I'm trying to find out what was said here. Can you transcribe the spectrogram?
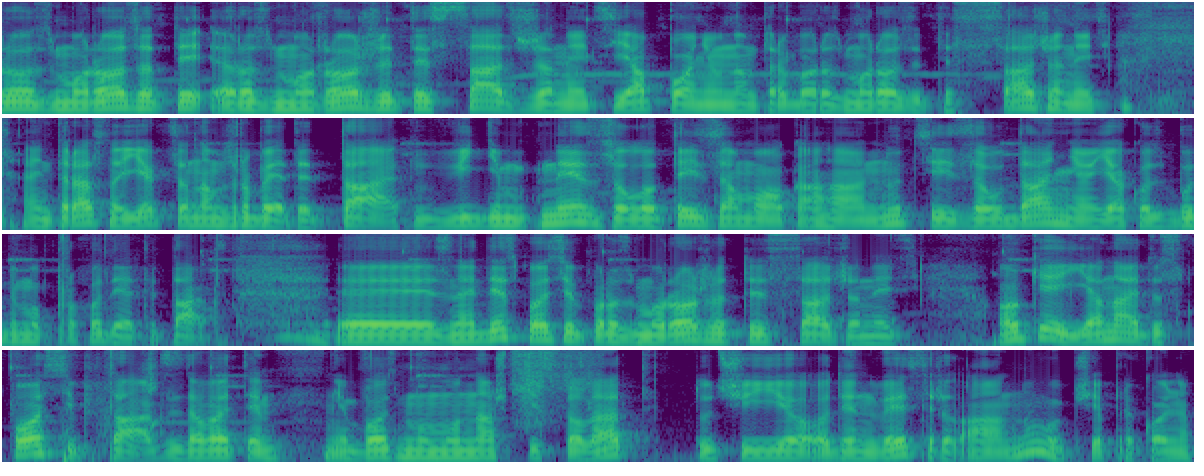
розморозити, розморожити саджанець. Я поняв, нам треба розморозити саджанець. А інтересно, як це нам зробити? Так, відімкни золотий замок. Ага, ну ці завдання якось будемо проходити. Так. Е, знайди спосіб розморожити саджанець. Окей, я знайду спосіб. Так, давайте візьмемо наш пістолет. Тут ще є один вистріл. А, ну взагалі прикольно.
